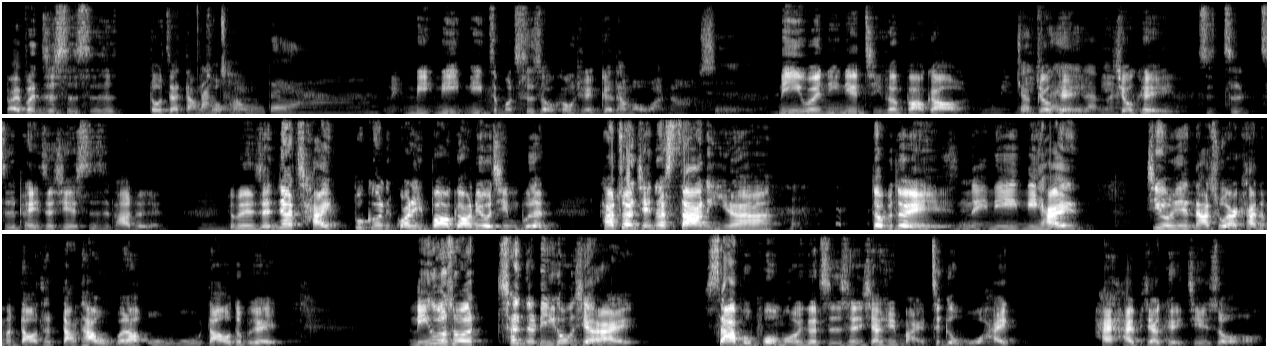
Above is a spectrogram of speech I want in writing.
百分之四十都在当冲。对啊。你你你你怎么赤手空拳跟他们玩啊？是。你以为你念几份报告，你就，你就可以你就可以支支支配这些四十趴的人，嗯、对不对？人家才不跟你管你报告，六亲不认，他赚钱就杀你啊，对不对？你你你还基本面拿出来看，能不能挡他挡他五刀五五刀，对不对？你如果说趁着利空下来杀不破某一个支撑下去买，这个我还还还比较可以接受哦。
